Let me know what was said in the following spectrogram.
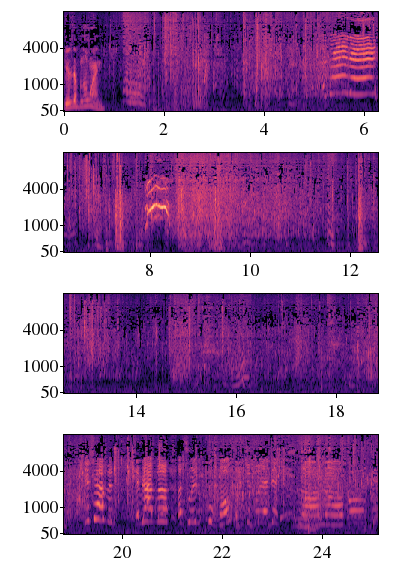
Use the blue one. If you have a, if you have a, a swimming pool boat, you can go like this. La la boating.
